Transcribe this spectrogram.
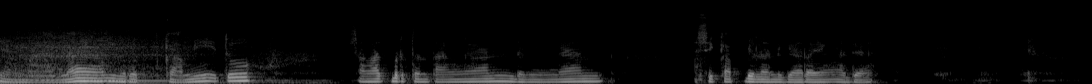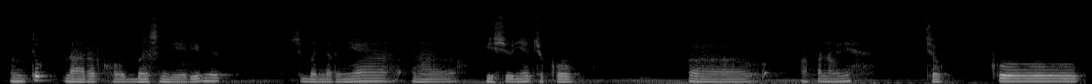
Yang mana menurut kami itu sangat bertentangan dengan sikap bela negara yang ada. Untuk narkoba sendiri sebenarnya uh, isunya cukup uh, apa namanya cukup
